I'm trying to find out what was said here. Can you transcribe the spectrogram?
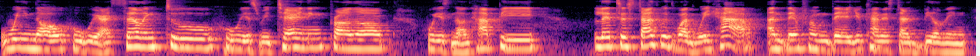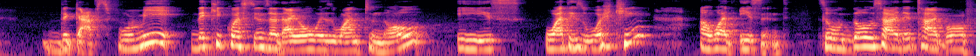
we know who we are selling to, who is returning product, who is not happy. Let's start with what we have, and then from there you can start building the gaps. For me, the key questions that I always want to know is what is working and what isn't. So those are the type of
